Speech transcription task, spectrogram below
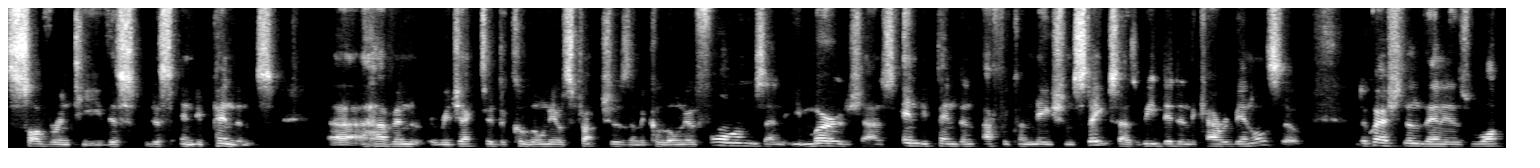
sovereignty, this this independence, uh, having rejected the colonial structures and the colonial forms and emerged as independent African nation states, as we did in the Caribbean also. The question then is, what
